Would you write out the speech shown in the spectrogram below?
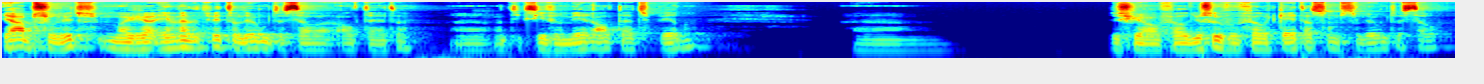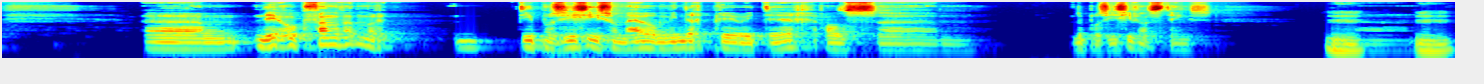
Ja, absoluut. Maar je gaat een van de twee teleur moeten stellen, altijd. Hè. Uh, want ik zie Vermeer altijd spelen. Uh, dus je gaat ofwel Yusuf ofwel Keita soms teleur moeten stellen. Uh, nee, ook fan van, maar die positie is voor mij wel minder prioritair als de positie van Stings. Mm. Mm.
